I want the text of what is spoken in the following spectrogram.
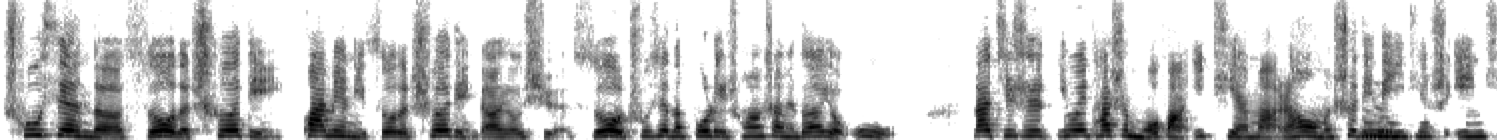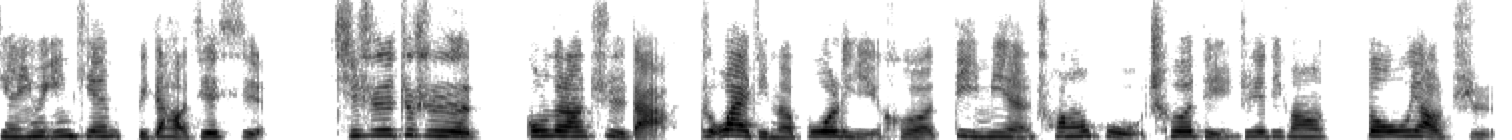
出现的所有的车顶，画面里所有的车顶都要有雪，所有出现的玻璃窗上面都要有雾。那其实因为它是模仿一天嘛，然后我们设定那一嗯天是阴天，因为阴天比较好接戏，其实就是工作量巨大，就是外景的玻璃和地面、窗户、车顶这些地方都要治。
